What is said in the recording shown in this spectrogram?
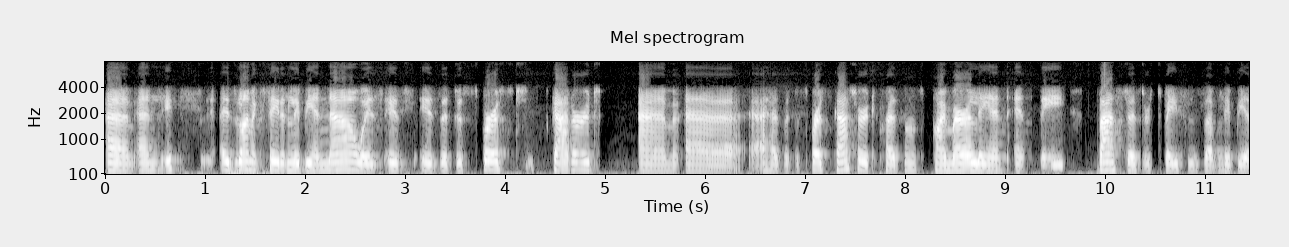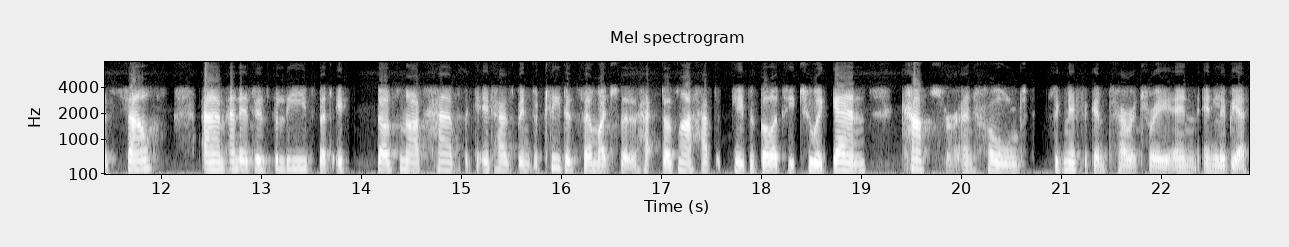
Um, and its Islamic State in Libya now is is is a dispersed, scattered, um, uh, has a dispersed, scattered presence primarily in, in the vast desert spaces of Libya's south, um, and it is believed that it does not have the, it has been depleted so much that it ha- does not have the capability to again capture and hold significant territory in, in Libya.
